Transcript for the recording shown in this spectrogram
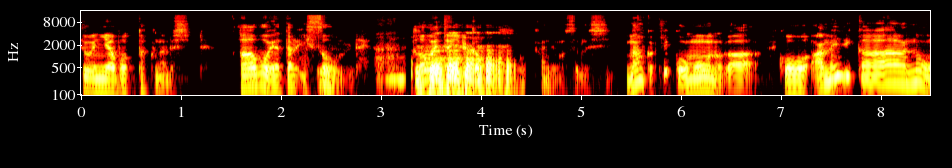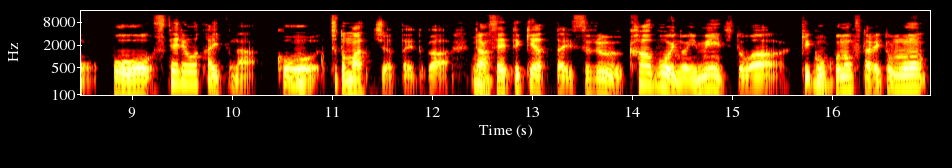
急にやぼったくなるし、みたいな。カーボーイやったらいそう、みたいな。カーボーイやったらいるかも。感じもするし。なんか結構思うのが、こう、アメリカの、こう、ステレオタイプな、こう、ちょっとマッチョやったりとか、うん。男性的やったりするカーボーイのイメージとは、結構この二人とも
